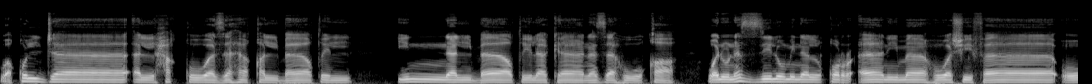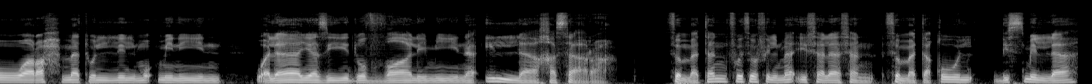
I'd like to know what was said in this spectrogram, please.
وقل جاء الحق وزهق الباطل إن الباطل كان زهوقا وننزل من القرآن ما هو شفاء ورحمة للمؤمنين ولا يزيد الظالمين إلا خسارا. ثم تنفث في الماء ثلاثا ثم تقول بسم الله.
